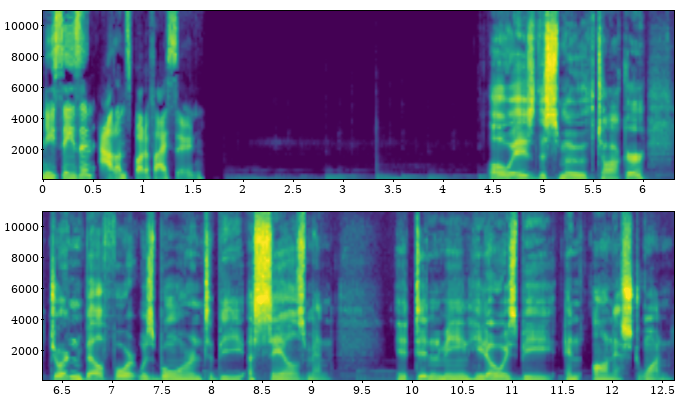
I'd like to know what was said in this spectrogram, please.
New season out on Spotify soon. Always the smooth talker, Jordan Belfort was born to be a salesman. It didn't mean he'd always be an honest one.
